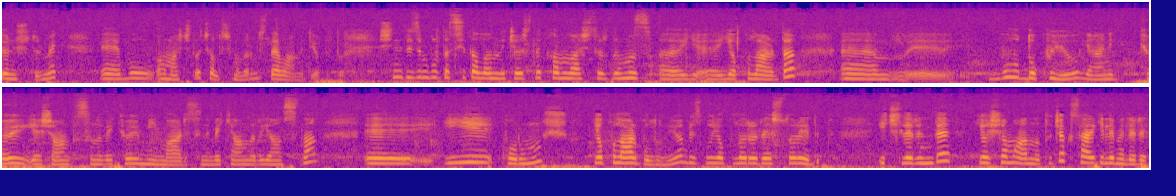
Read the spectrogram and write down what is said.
dönüştürmek. E, bu amaçla çalışmalarımız devam ediyor burada. Şimdi bizim burada sit alanının içerisinde kamulaştırdığımız e, e, yapılarda e, e, bu dokuyu yani köy yaşantısını ve köy mimarisini mekanları yansıtan e, iyi korunmuş yapılar bulunuyor. Biz bu yapıları restore edip içlerinde yaşamı anlatacak sergilemeleri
